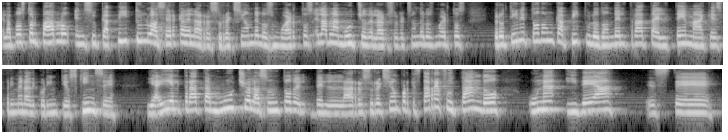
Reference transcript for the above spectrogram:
el apóstol Pablo en su capítulo acerca de la resurrección de los muertos, él habla mucho de la resurrección de los muertos, pero tiene todo un capítulo donde él trata el tema que es Primera de Corintios 15, y ahí él trata mucho el asunto de, la resurrección porque está refutando una idea, este,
